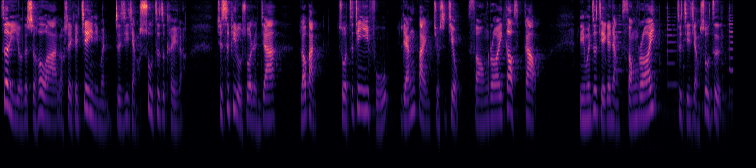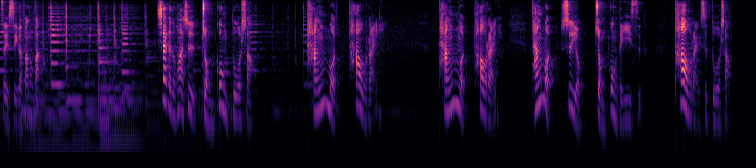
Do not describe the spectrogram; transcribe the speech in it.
这里有的时候啊，老师也可以建议你们直接讲数字就可以了。就是譬如说，人家老板做这件衣服两百九十九，สองร้อยเก้าสิบเก้า， 你们就直接跟讲สองร้อย，就直接讲数字，这也是一个方法。下个的话是总共多少？ทั้งหมดเท่าไหร่？ทั้งหมดเท่าไหร่？ทั้งหมด是有总共的意思，เท่าไหร่是多少？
